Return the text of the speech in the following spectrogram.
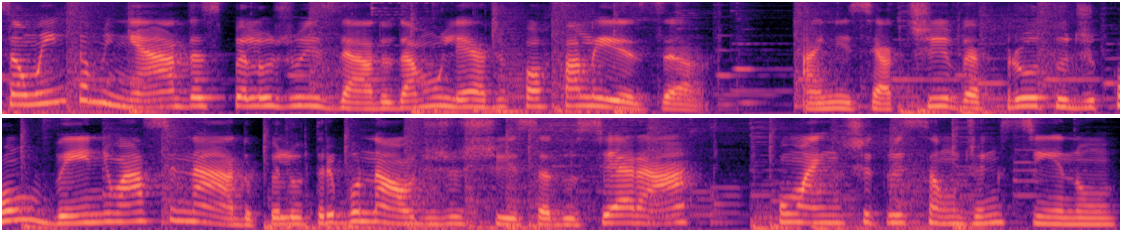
são encaminhadas pelo Juizado da Mulher de Fortaleza. A iniciativa é fruto de convênio assinado pelo Tribunal de Justiça do Ceará com a instituição de ensino.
